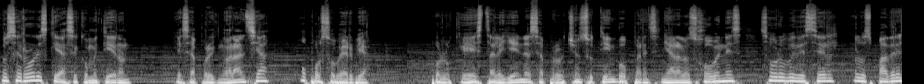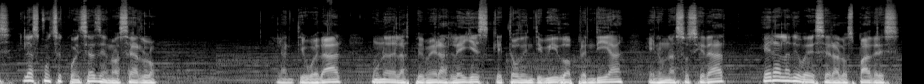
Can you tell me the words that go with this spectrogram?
los errores que ya se cometieron, ya sea por ignorancia o por soberbia. Por lo que esta leyenda se aprovechó en su tiempo para enseñar a los jóvenes sobre obedecer a los padres y las consecuencias de no hacerlo. En la antigüedad, una de las primeras leyes que todo individuo aprendía en una sociedad era la de obedecer a los padres.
